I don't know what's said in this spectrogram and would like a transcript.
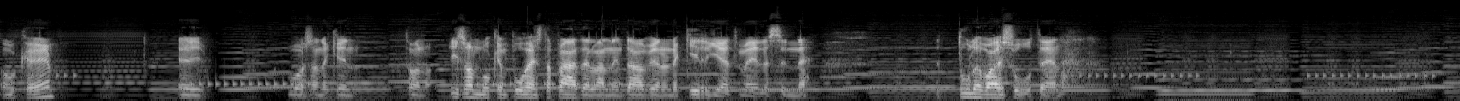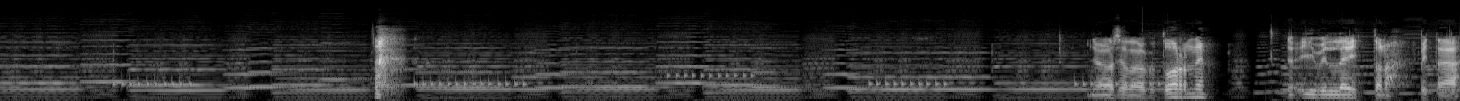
Okei. Okay. Eli voisi ainakin ton ison luken puheesta päätellä, niin tää on vienyt ne kirjeet meille sinne tulevaisuuteen. Joo, siellä on joku torni. Ja Evil Leighton pitää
